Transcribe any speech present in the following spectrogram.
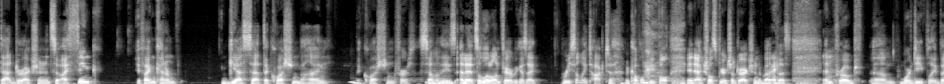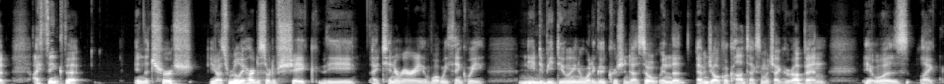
that direction. And so I think if I can kind of guess at the question behind the question for some mm-hmm. of these. And it's a little unfair because I recently talked to a couple people in actual spiritual direction about right. this and probed um, more deeply. But I think that in the church, you know, it's really hard to sort of shake the itinerary of what we think we mm. need to mm. be doing or what a good Christian does. So in the evangelical context in which I grew up in, it was like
